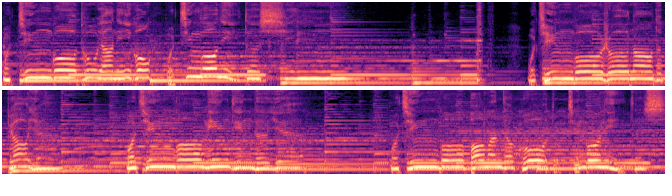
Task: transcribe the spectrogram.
我经过涂鸦霓虹，我经过你的心，我经过热闹的表演。我经过酩酊的夜，经过饱满的孤独，经过你的心，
